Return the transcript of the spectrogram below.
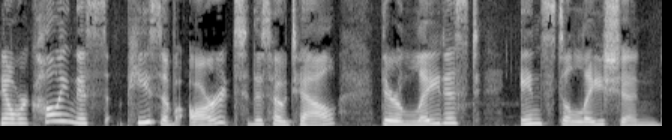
Now we're calling this piece of art, this hotel, their latest installation.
